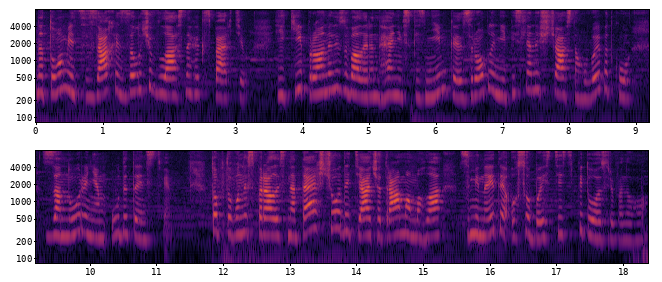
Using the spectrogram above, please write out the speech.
Натомість захист залучив власних експертів, які проаналізували рентгенівські знімки, зроблені після нещасного випадку з зануренням у дитинстві. Тобто вони спирались на те, що дитяча травма могла змінити особистість підозрюваного.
